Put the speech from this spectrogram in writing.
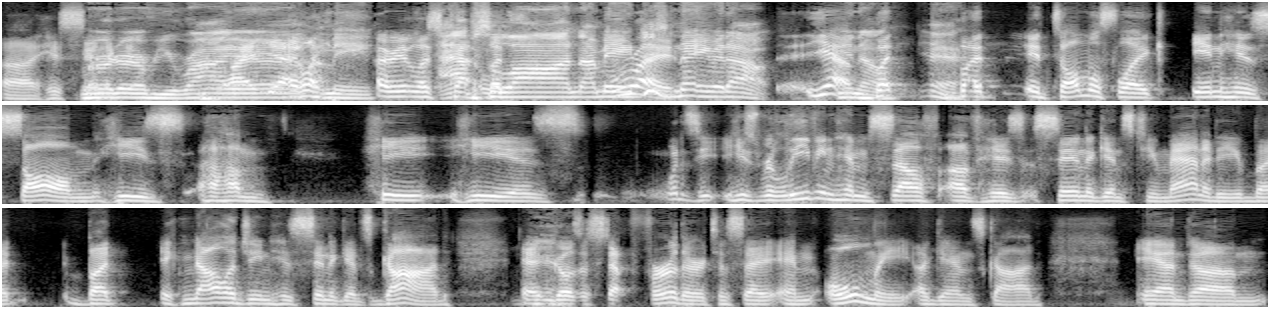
uh, his sin. Murder of Uriah. yeah, like- I mean, I mean, let's ca- let's- Absalom. I mean, just name it out. yeah, you know, but yeah. but it's almost like in his psalm he's um he he is what is he he's relieving himself of his sin against humanity but but acknowledging his sin against god and Yeah. goes a step further to say and only against god and um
